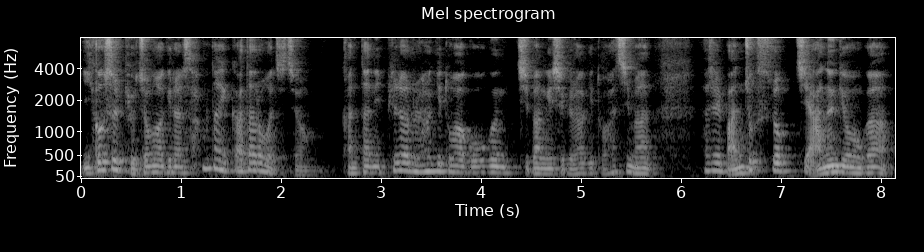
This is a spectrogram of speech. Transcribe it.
이것을 교정하기란 상당히 까다로워지죠. 간단히 필러를 하기도 하고 혹은 지방 이식을 하기도 하지만 사실 만족스럽지 않은 경우가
